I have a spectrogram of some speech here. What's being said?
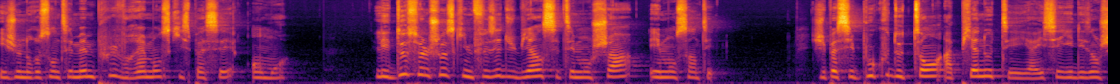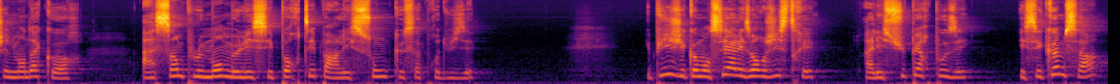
et je ne ressentais même plus vraiment ce qui se passait en moi. Les deux seules choses qui me faisaient du bien, c'était mon chat et mon synthé. J'ai passé beaucoup de temps à pianoter, à essayer des enchaînements d'accords, à simplement me laisser porter par les sons que ça produisait. Et puis j'ai commencé à les enregistrer, à les superposer. Et c'est comme ça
